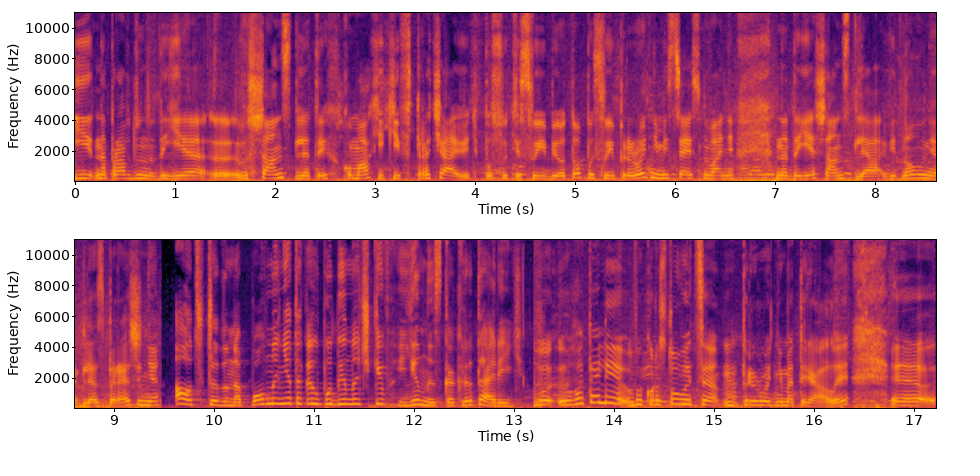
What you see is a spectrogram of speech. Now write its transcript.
і направду надає е, шанс для тих комах, які втрачають по суті свої біотопи, свої природні місця існування, надає шанс для відновлення, для збереження. А от щодо наповнення таких будиночків є низка критерій. В готелі використовуються природні матеріали. Е,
